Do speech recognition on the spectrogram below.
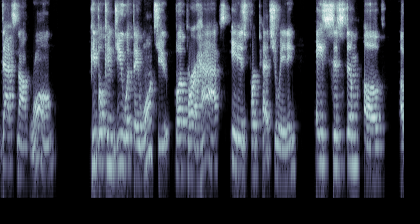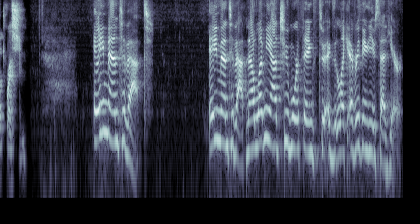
That's not wrong. People can do what they want to, but perhaps it is perpetuating a system of oppression. Amen to that. Amen to that. Now, let me add two more things to like everything you said here.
